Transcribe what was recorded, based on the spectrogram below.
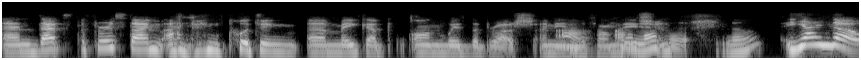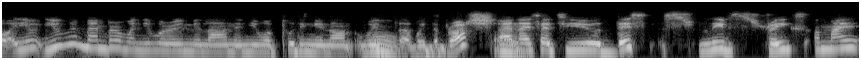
and that's the first time i've been putting uh, makeup on with the brush i mean oh, the foundation I love it. no yeah i know you, you remember when you were in milan and you were putting it on with mm. uh, with the brush mm. and i said to you this leaves streaks on my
